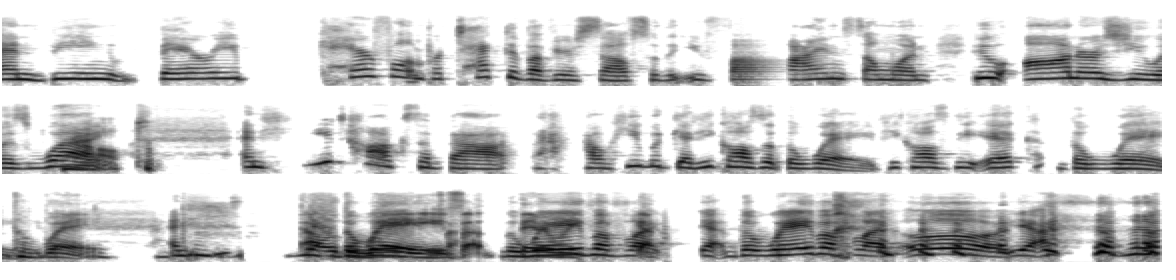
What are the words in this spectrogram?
and being very careful and protective of yourself so that you find someone who honors you as well. Right. And he talks about how he would get, he calls it the wave. He calls the ick the wave. The way. And he oh, the, wave. wave. The there wave we, of like, yeah. yeah. the wave of like, oh, yeah.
